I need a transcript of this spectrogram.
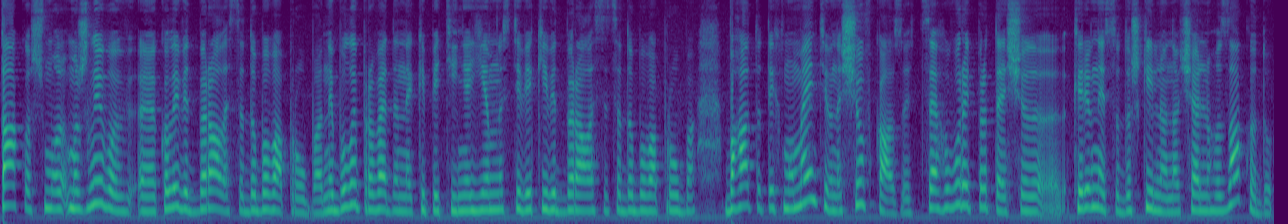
Також можливо, е, коли відбиралася добова проба, не було проведене кип'ятіння ємності, в якій відбиралася ця добова проба. Багато тих моментів на що вказують. Це говорить про те, що е, керівництво дошкільного навчального закладу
